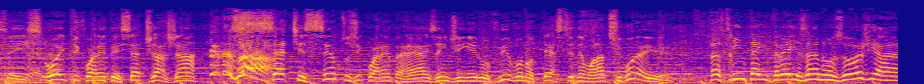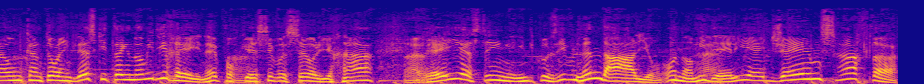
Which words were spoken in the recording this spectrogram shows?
46. 8h47, já já. Beleza! 740 reais em dinheiro vivo no teste demorado. Segura aí. Faz 33 anos hoje há um cantor inglês que tem nome de rei, né? Porque ah. se você olhar, ah. rei é assim, inclusive lendário. O nome ah. dele é James Arthur.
